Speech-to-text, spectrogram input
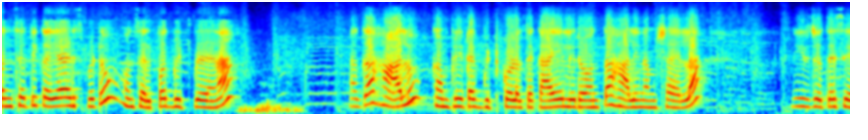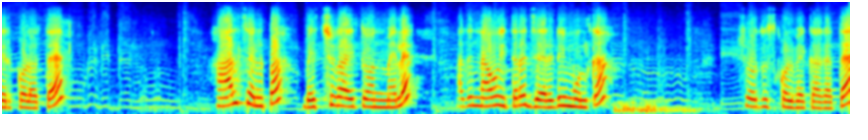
ಒಂದು ಸತಿ ಕೈ ಆಡಿಸ್ಬಿಟ್ಟು ಒಂದು ಸ್ವಲ್ಪ ಬಿಟ್ಬಿಡೋಣ. ಆಗ ಹಾಲು ಕಂಪ್ಲೀಟಾಗಿ ಬಿಟ್ಕೊಳ್ಳುತ್ತೆ. ಕಾಯಲ್ಲಿರೋವಂಥ ಹಾಲಿನ ಅಂಶ ಎಲ್ಲ ನೀರು ಜೊತೆ ಸೇರ್ಕೊಳ್ಳುತ್ತೆ ಹಾಲು ಸ್ವಲ್ಪ ಬೆಚ್ಚಗಾಯ್ತು ಅಂದ್ಮೇಲೆ ಅದನ್ನ ನಾವು ಈ ತರ ಜರಡಿ ಮೂಲಕ ಶೋಧಿಸ್ಕೊಳ್ಬೇಕಾಗತ್ತೆ.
